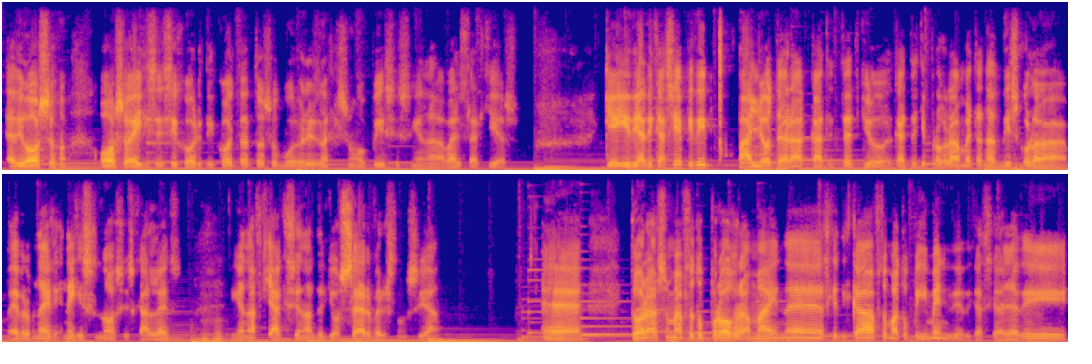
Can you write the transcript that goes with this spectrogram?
Δηλαδή, όσο, όσο έχεις εσύ χωρητικότητα, τόσο μπορείς να χρησιμοποιήσεις για να βάλεις τα αρχεία σου. Και η διαδικασία, επειδή παλιότερα κάτι τέτοιο, κάτι τέτοιο προγράμματα ήταν δύσκολα, έπρεπε να, να έχεις γνώσεις για να φτιάξεις ένα τέτοιο σερβερ στην ουσία. Ε, Τώρα, ας πούμε, αυτό το πρόγραμμα είναι σχετικά αυτοματοποιημένη διαδικασία. Δηλαδή,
